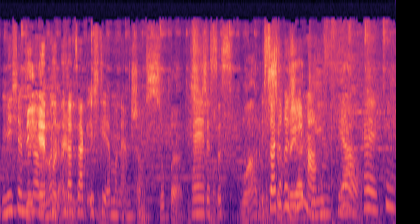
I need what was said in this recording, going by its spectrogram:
Michel Die Müller und, und M&M. dann sag ich die M&M schon. Super. Hey, das ist. Wow, du ich bist sollte so Regie kreativ. machen. Ja. Hey, uh.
